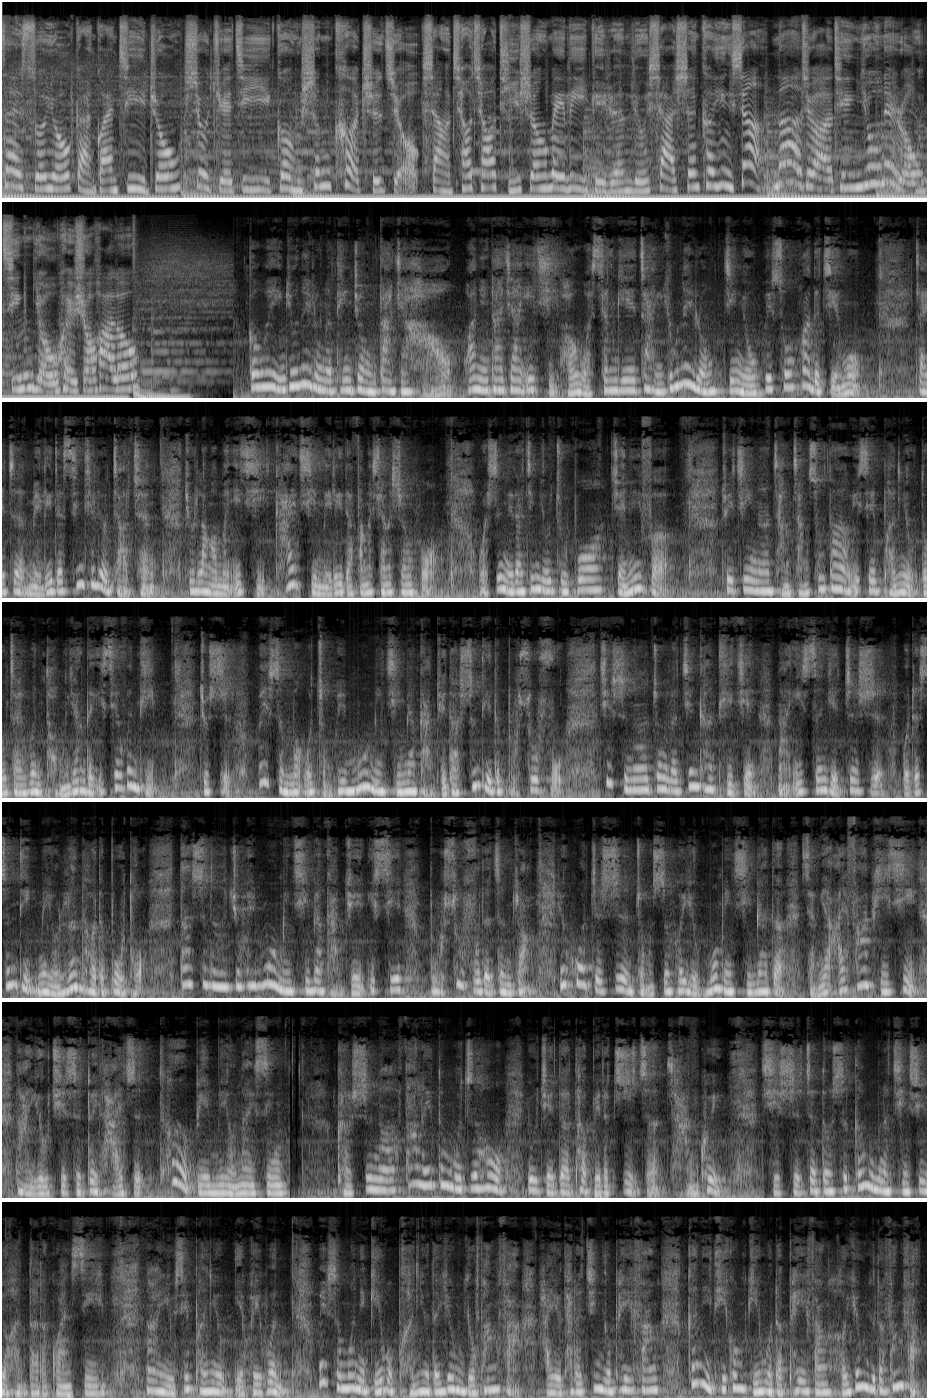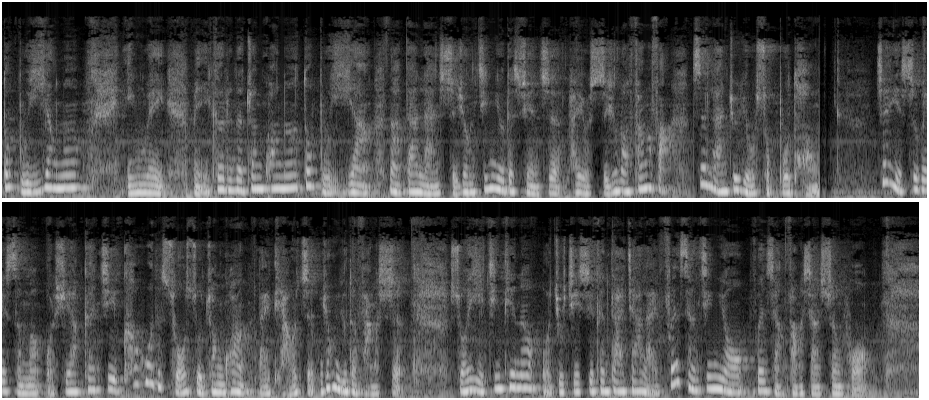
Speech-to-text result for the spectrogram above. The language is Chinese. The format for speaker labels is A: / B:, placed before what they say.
A: 在所有感官记忆中，嗅觉记忆更深刻持久。想悄悄提升魅力，给人留下深刻印象，那就要听 U 内容，精油会说话喽。
B: 各位 U 内容的听众，大家好，欢迎大家一起和我相约在 U 内容精油会说话的节目。在这美丽的星期六早晨，就让我们一起开启美丽的芳香生活。我是你的精油主播 Jennifer。最近呢，常常收到一些朋友都在问同样的一些问题，就是为什么我总会莫名其妙感觉到身体的不舒服？即使呢做了健康体检，那医生也证实我的身体没有任何的不妥，但是呢就会莫名其妙感觉一些不舒服的症状，又或者是总是会有莫名其妙的想要爱发脾气，那尤其是对孩子特别。也没有耐心，可是呢，发了一顿火之后，又觉得特别的自责、惭愧。其实这都是跟我们的情绪有很大的关系。那有些朋友也会问，为什么你给我朋友的用油方法，还有他的精油配方，跟你提供给我的配方和用油的方法都不一样呢？因为每一个人的状况呢都不一样，那当然使用精油的选择还有使用的方法，自然就有所不同。这也是为什么我需要根据客户的所属状况来调整用油的方式。所以今天呢，我就继续跟大家来分享精油，分享芳香生活。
